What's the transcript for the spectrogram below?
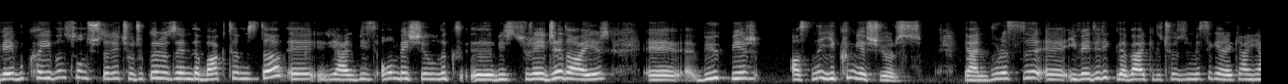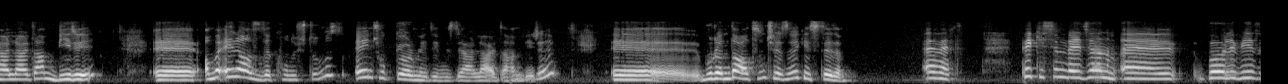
ve bu kaybın sonuçları çocuklar üzerinde baktığımızda e, yani biz 15 yıllık e, bir sürece dair e, büyük bir aslında yıkım yaşıyoruz. Yani burası e, ivedilikle belki de çözülmesi gereken yerlerden biri. E, ama en az da konuştuğumuz, en çok görmediğimiz yerlerden biri. E, buranın da altını çizmek istedim. Evet. Peki şimdi Ece Hanım, e, böyle bir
